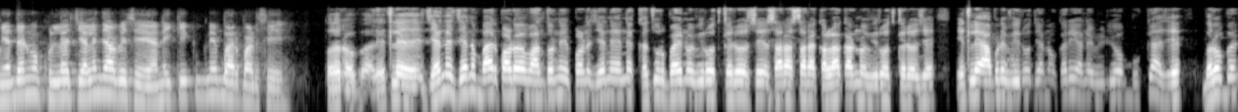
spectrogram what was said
મેદાનમાં ખુલ્લા ચેલેન્જ આપે છે અને એક એકને બાર પાડશે. બરોબર. એટલે જેને જેને બહાર પાડો એ વાંધો નહીં પણ જેને એને ખજૂરભાઈ નો વિરોધ કર્યો છે સારા સારા કલાકાર નો વિરોધ કર્યો છે એટલે આપણે વિરોધ એનો કરી અને વીડિયો મૂક્યા છે બરોબર?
